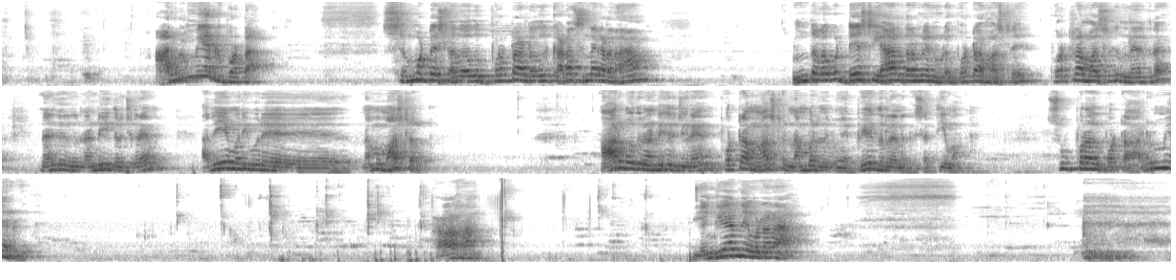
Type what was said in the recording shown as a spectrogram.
அருமையாக இருக்குது புரோட்டா. செம்ம டேஸ்ட். அதாவது புரோட்டான்றது கடை சின்ன கடை தான் இந்த அளவுக்கு டேஸ்ட் யார் தரமே என்னுடைய புரோட்டா மாஸ்டர். புரோட்டா மாஸ்டருக்கு இந்த நேரத்தில் நன்றி நன்றி தெரிவிச்சுக்கிறேன். அதே மாதிரி ஒரு நம்ம மாஸ்டர். ஆறுமுகத்துக்கு நன்றி தெரிவிச்சுக்கிறேன். புரோட்டா மாஸ்டர் நம்பர் பேர் தெரியல எனக்கு சத்தியமாக சூப்பராக இருக்குது புரோட்டா அருமையாக இருக்குது ஆஹா. எங்கேயா இருந்து இவ்வளோடா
